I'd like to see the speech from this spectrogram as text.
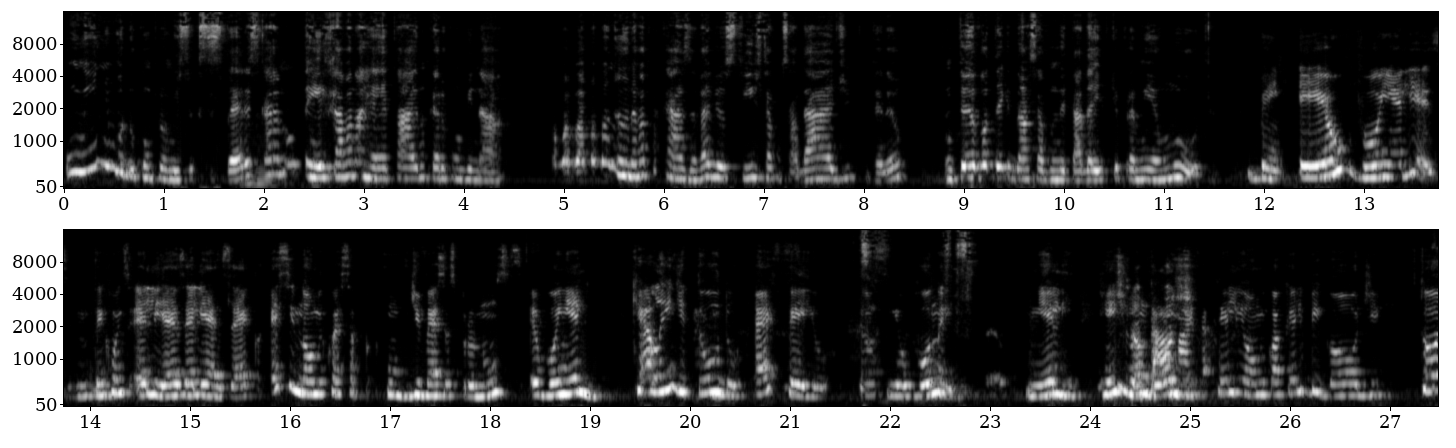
O mínimo do compromisso que se espera, esse cara não tem. Ele estava na reta, ah, eu não quero combinar. Vai vai pra banana, vai pra casa, vai ver os filhos, tá com saudade, entendeu? Então eu vou ter que dar uma sabonetada aí, porque pra mim é uma ou outra. Bem, eu vou em Eliezer. Não tem condição. Eliezer, Eliezer. Esse nome com, essa, com diversas pronúncias, eu vou em Eli. Que além de tudo, é feio. Então, assim, eu vou nele. Em Eli. Gente, não dá mais aquele homem com aquele bigode. Estou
